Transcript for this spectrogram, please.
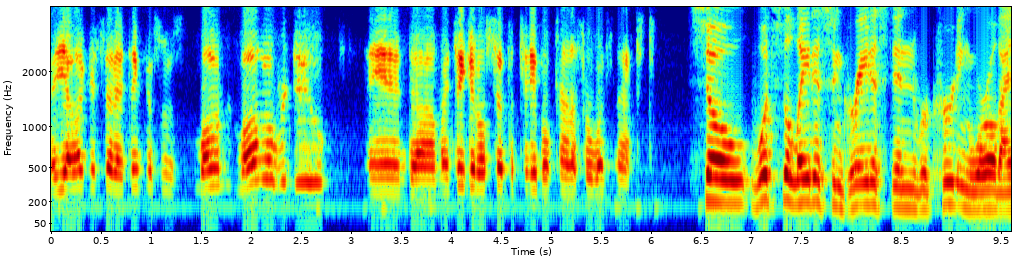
uh, yeah, like I said, I think this was long, long overdue, and um, I think it'll set the table kind of for what's next. So, what's the latest and greatest in recruiting world? I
